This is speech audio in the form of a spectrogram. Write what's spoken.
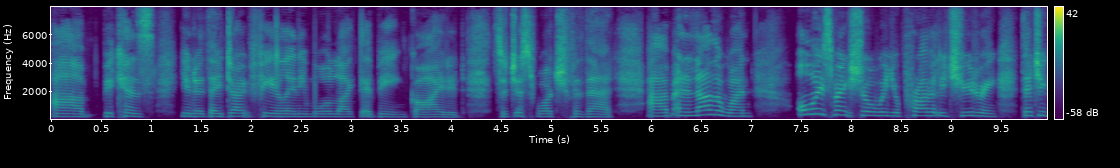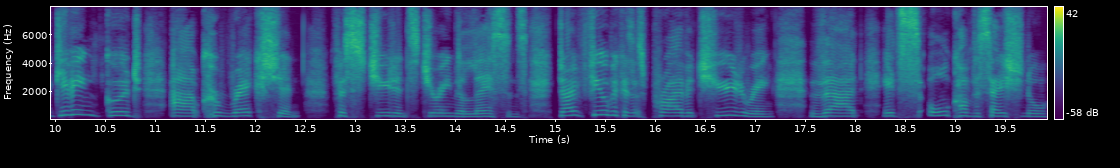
uh, because you know they don't feel anymore like they're being guided. So just watch for that. Um, and another one, always make sure when you're privately tutoring that you're giving good uh, correction for students during the lessons. Don't feel because it's private tutoring that it's all conversational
